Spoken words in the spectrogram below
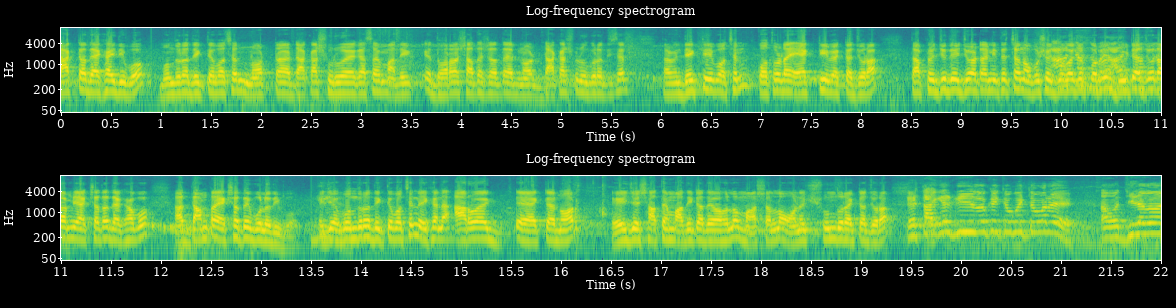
ডাকটা দেখাই দিব। বন্ধুরা দেখতে পাচ্ছেন নটটা ডাকা শুরু হয়ে গেছে মাদিককে ধরার সাথে সাথে নট ডাকা শুরু করে দিচ্ছেন আপনি দেখতেই পাচ্ছেন কতটা অ্যাক্টিভ একটা জোড়া। তা আপনি যদি এই জোড়াটা নিতে চান অবশ্যই যোগাযোগ করবেন। দুইটা জোড়া আমি একসাথে দেখাবো আর দামটা একসাথে বলে দিব। এই যে বন্ধুরা দেখতে পাচ্ছেন এখানে আরও এক একটা নর এই যে সাথে মাদিটা দেওয়া হলো মাশাল্লাহ অনেক সুন্দর একটা জোড়া। টাইগার গ্রিজেলকে কেউ কইতে পারে? আবার জিরাগলা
